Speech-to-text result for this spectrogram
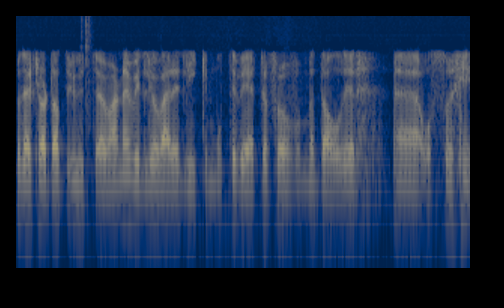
Og det er klart at Utøverne vil jo være like motiverte for å få medaljer eh, også i,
